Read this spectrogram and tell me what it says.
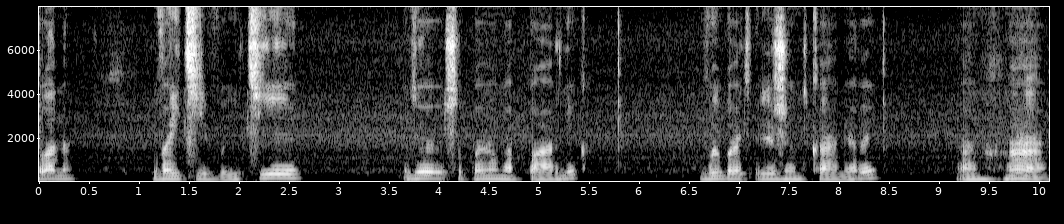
ладно. Войти, выйти. Где, что понял, напарник. Выбрать режим камеры. Ага.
